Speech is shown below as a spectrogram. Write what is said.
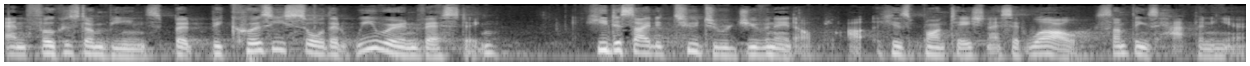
and focused on beans. But because he saw that we were investing, he decided too to rejuvenate our, uh, his plantation. I said, wow, something's happening here.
